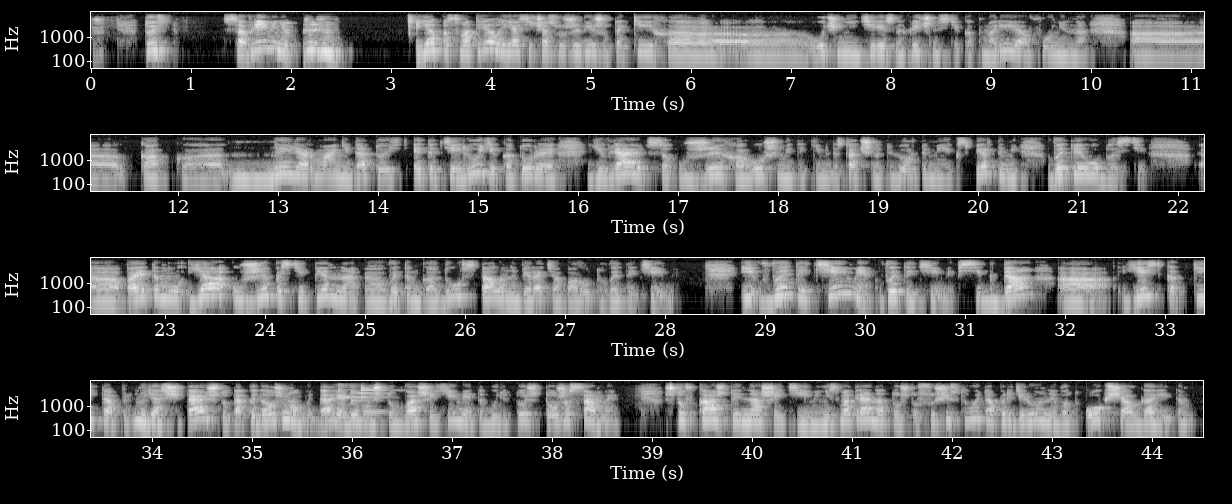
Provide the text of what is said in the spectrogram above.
То есть со временем я посмотрела, я сейчас уже вижу таких э, э, очень интересных личностей, как Мария Афонина, э, как э, Нелли Армани, да, то есть это те люди, которые являются уже хорошими такими, достаточно твердыми экспертами в этой области. Э, поэтому я уже постепенно э, в этом году стала набирать обороты в этой теме. И в этой теме, в этой теме всегда а, есть какие-то, ну я считаю, что так и должно быть, да, я думаю, что в вашей теме это будет тоже то же самое, что в каждой нашей теме, несмотря на то, что существует определенный вот общий алгоритм,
